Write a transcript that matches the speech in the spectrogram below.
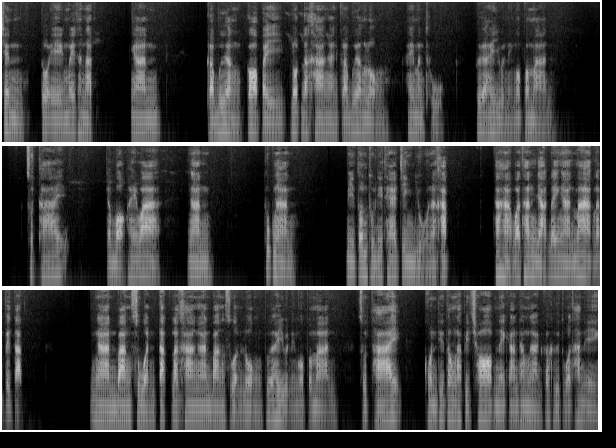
เช่นตัวเองไม่ถนัดงานกระเบื้องก็ไปลดราคางานกระเบื้องลงให้มันถูก เพื่อให้อยู่ในงบประมาณ สุดท้ายจะบอกให้ว่างานทุกงาน มีต้นทุนที่แท้จริงอยู่นะครับ ถ้าหากว่าท่านอยากได้งานมากและไปตัดงานบางส่วน ตัดราคางานบางส่วนลง เพื่อให้อยู่ในงบประมาณ สุดท้ายคนที่ต้องรับผิดชอบในการทำงานก็คือตัวท่านเอง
